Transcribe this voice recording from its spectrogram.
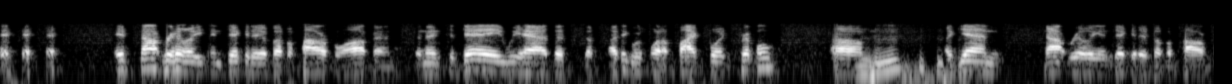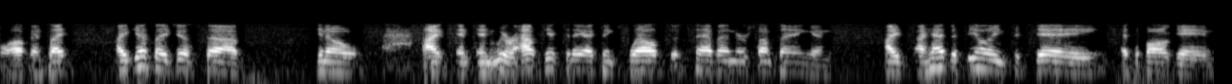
it's not really indicative of a powerful offense. And then today we had the, the I think it was what a five foot triple. Um, again, not really indicative of a powerful offense. I, I guess I just, uh, you know, I and, and we were out hit today. I think twelve to seven or something, and I I had the feeling today at the ball game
